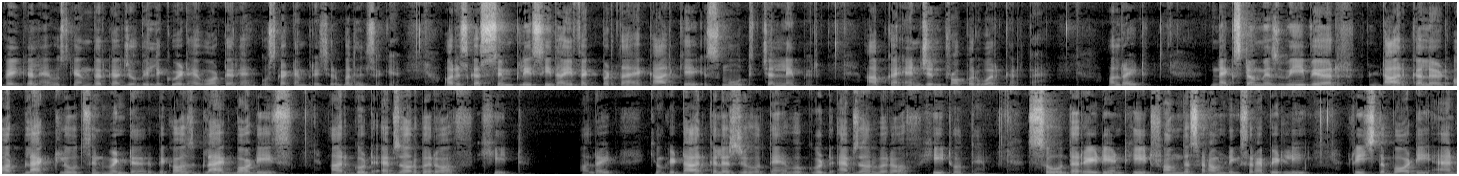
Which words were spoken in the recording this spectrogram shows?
व्हीकल है, उसके अंदर का जो भी लिक्विड है वाटर है, उसका टेम्परेचर बदल सके। और इसका सिंपली सीधा इफ़ेक्ट पड़ता है कार के स्मूथ चलने पर। आपका इंजन प्रॉपर वर्क करता है। All right next term is we wear dark coloured और black clothes in winter because black bodies are good absorber of heat all right क्योंकि डार्क कलर्स जो होते हैं वो गुड एब्जॉर्बर ऑफ़ हीट होते हैं। So the radiant heat from the surroundings rapidly reach the body and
